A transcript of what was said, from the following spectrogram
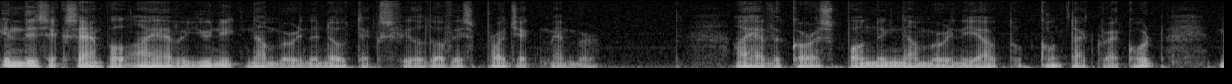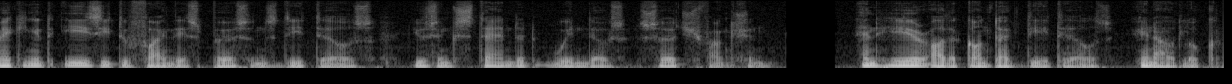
In this example I have a unique number in the note text field of this project member. I have the corresponding number in the Outlook contact record, making it easy to find this person's details using standard Windows search function. And here are the contact details in Outlook.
